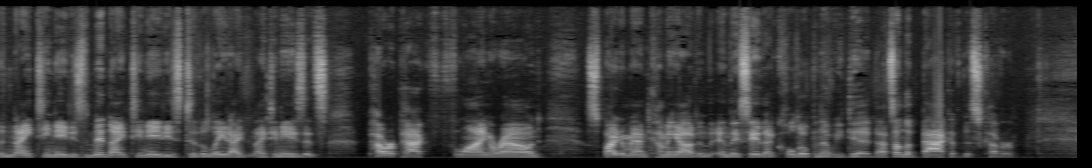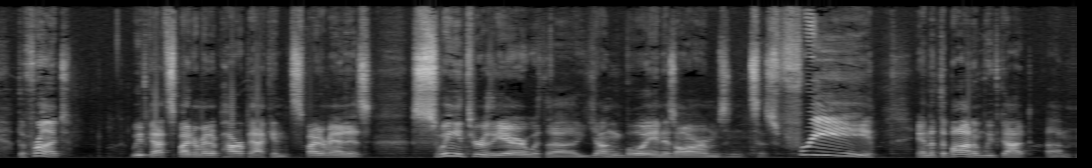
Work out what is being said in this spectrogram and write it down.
the 1980s, the mid 1980s to the late 1980s. It's Power Pack flying around, Spider Man coming out, and, and they say that cold open that we did. That's on the back of this cover. The front, we've got Spider Man and Power Pack, and Spider Man is swinging through the air with a young boy in his arms and says, Free! And at the bottom, we've got um,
